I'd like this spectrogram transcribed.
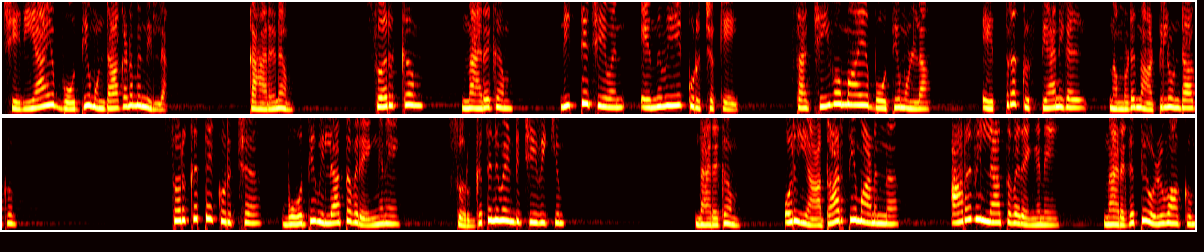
ശരിയായ ബോധ്യമുണ്ടാകണമെന്നില്ല കാരണം സ്വർഗം നരകം നിത്യജീവൻ എന്നിവയെക്കുറിച്ചൊക്കെ സജീവമായ ബോധ്യമുള്ള എത്ര ക്രിസ്ത്യാനികൾ നമ്മുടെ നാട്ടിലുണ്ടാകും? സ്വർഗത്തെക്കുറിച്ച് ബോധ്യമില്ലാത്തവരെങ്ങനെ സ്വർഗത്തിനു വേണ്ടി ജീവിക്കും? നരകം ഒരു യാഥാർത്ഥ്യമാണെന്ന് അറിവില്ലാത്തവരെങ്ങനെ നരകത്തെ ഒഴിവാക്കും?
